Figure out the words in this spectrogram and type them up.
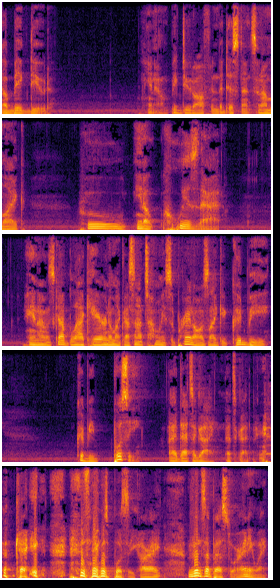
a big dude, you know, big dude off in the distance. And I'm like, who, you know, who is that? And I was got black hair, and I'm like, that's not Tony Soprano. I was like, it could be, could be Pussy. Uh, that's a guy. That's a guy. okay. His name was Pussy. All right. Vincent Pastore. Anyway,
